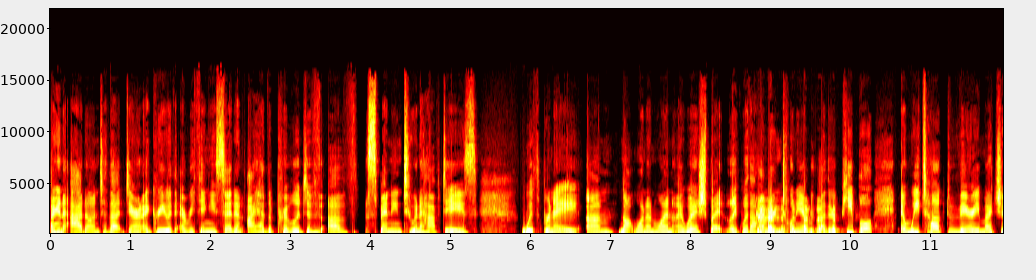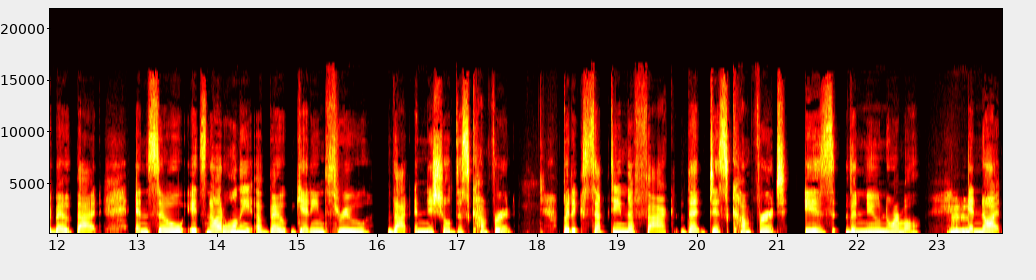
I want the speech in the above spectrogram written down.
I'm going to add on to that, Darren. I agree with everything you said, and I had the privilege of of spending two and a half days with Brene, um, not one on one. I wish, but like with 120 other people, and we talked very much about that. And so it's not only about getting through that initial discomfort, but accepting the fact that discomfort is the new normal. Mm-hmm. And not,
